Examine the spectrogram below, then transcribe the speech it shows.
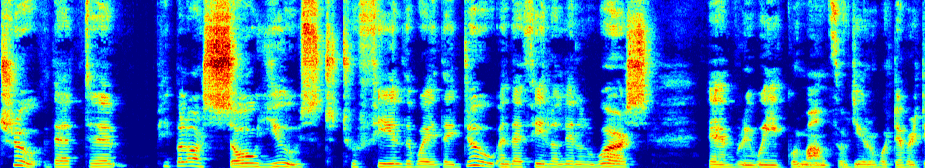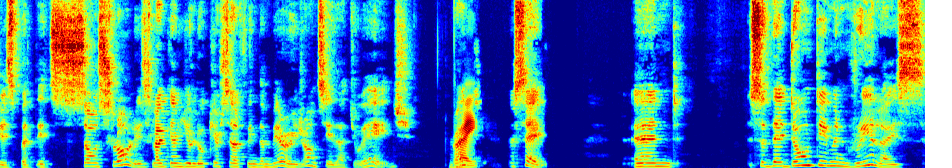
true that uh, people are so used to feel the way they do and they feel a little worse every week or month or year or whatever it is. But it's so slowly. It's like you look yourself in the mirror, you don't see that you age. Right. right. The same. And so they don't even realize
